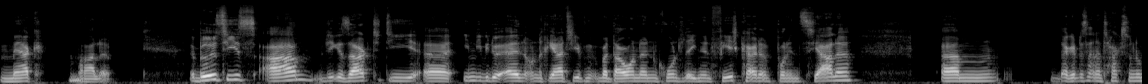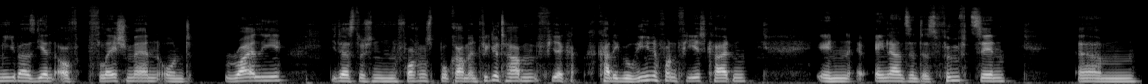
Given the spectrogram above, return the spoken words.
Merkmale. Abilities A, wie gesagt, die äh, individuellen und relativen überdauernden grundlegenden Fähigkeiten und Potenziale ähm, da gibt es eine Taxonomie basierend auf Fleischman und Riley, die das durch ein Forschungsprogramm entwickelt haben. Vier K Kategorien von Fähigkeiten. In England sind es 15. Ähm,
